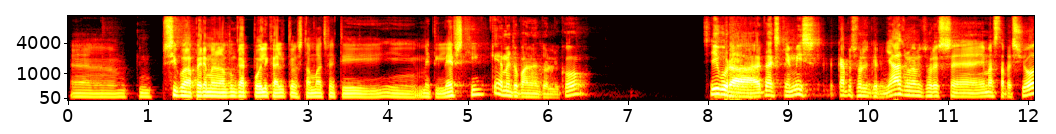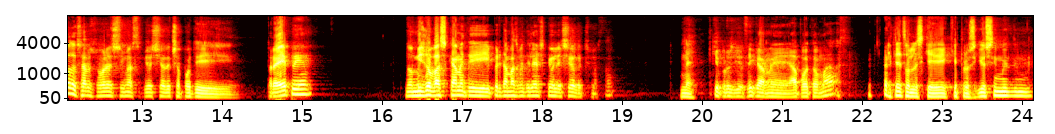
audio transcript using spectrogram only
Ε, σίγουρα περίμενα να δουν κάτι πολύ καλύτερο στα μάτια με τη, με τη Λεύσκη. Και με το Πανετολικό. Σίγουρα, εντάξει, και εμείς κάποιες φορές γκρινιάζουμε, κάποιες φορές ε, είμαστε απεσιόδοξοι, κάποιε φορές είμαστε πιο αισιόδοξοι από ό,τι πρέπει. Νομίζω βασικά με τη, πριν τα με τη Λεύση και όλοι αισιόδοξοι είμαστε. Ναι. Και προσγειωθήκαμε απότομα. Ε, δεν το λες και, και προσγειώση με,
